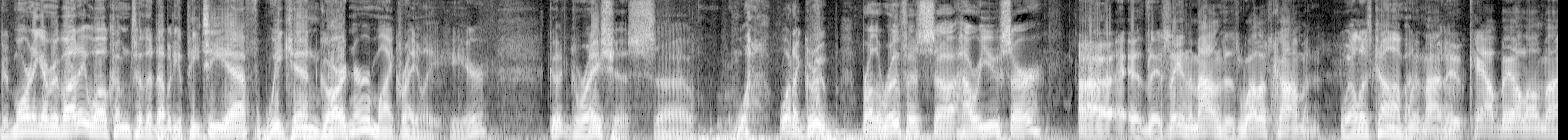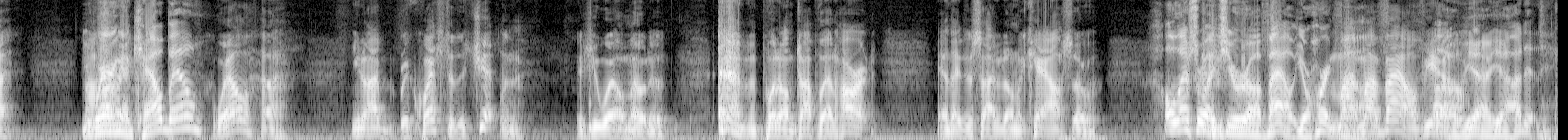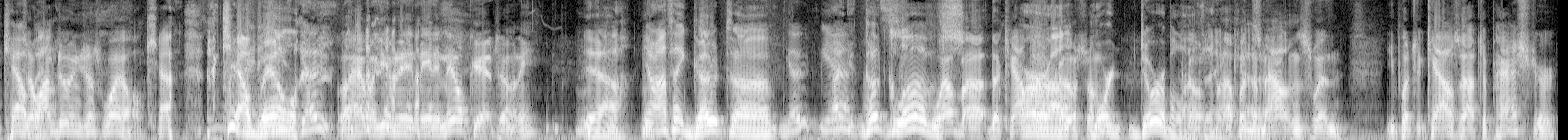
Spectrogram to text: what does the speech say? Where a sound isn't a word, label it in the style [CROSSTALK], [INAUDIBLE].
good morning, everybody. Welcome to the WPTF Weekend Gardener. Mike Raley here. Good gracious. Uh, what, what a group. Brother Rufus, uh, how are you, sir? Uh, as they say in the mountains, as well as common. Well as common. With my Uh, new cowbell on my. You're wearing heart. a cowbell? Well, uh, you know, I requested a chitlin, as you well know, to [CLEARS THROAT] put on top of that heart, and they decided on a cow. So Oh, that's right. Your uh, valve, your heart my, valve. my valve, yeah. Oh, yeah, yeah. I did. Cowbell. So I'm doing just well. [LAUGHS] Cow- cowbell. Goat. Well, I haven't given any, any milk yet, Tony. Yeah. You know, I think goat. Uh, Goat, yeah. I- goat gloves Well, uh, the cowbell are uh, comes from, more durable, I think. up in the Uh, mountains when you put the cows out to pasture,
